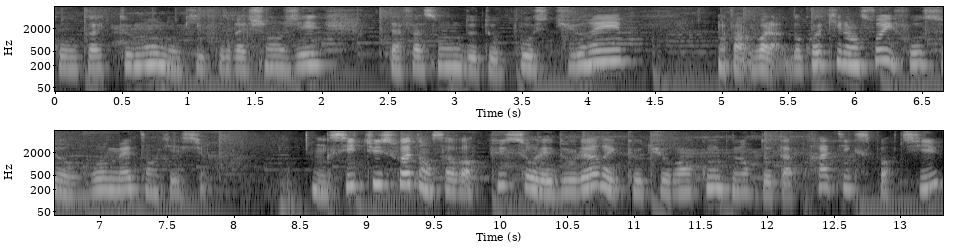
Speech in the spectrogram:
correctement, donc il faudrait changer ta façon de te posturer. Enfin voilà, donc quoi qu'il en soit, il faut se remettre en question. Donc si tu souhaites en savoir plus sur les douleurs et que tu rencontres lors de ta pratique sportive,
